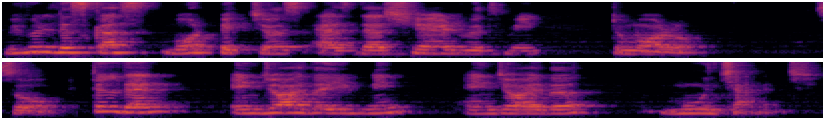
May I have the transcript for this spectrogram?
we will discuss more pictures as they're shared with me tomorrow. So till then, enjoy the evening, enjoy the moon challenge.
